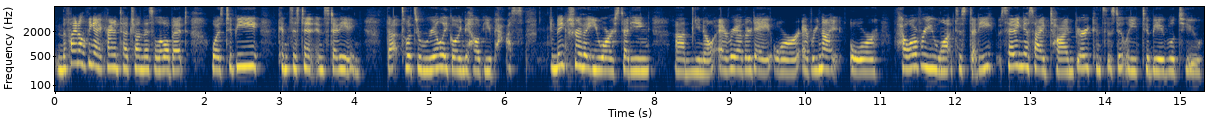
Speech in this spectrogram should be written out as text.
And the final thing I kind of touched on this a little bit was to be consistent in studying. That's what's really going to help you pass. Make sure that you are studying, um, you know, every other day or every night or however you want to study, setting aside time very consistently to be able to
